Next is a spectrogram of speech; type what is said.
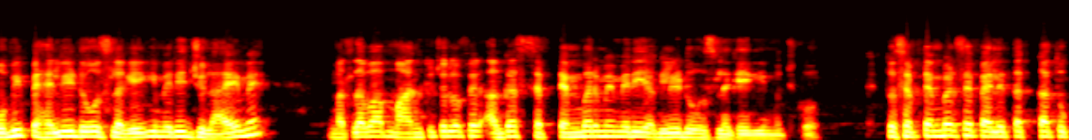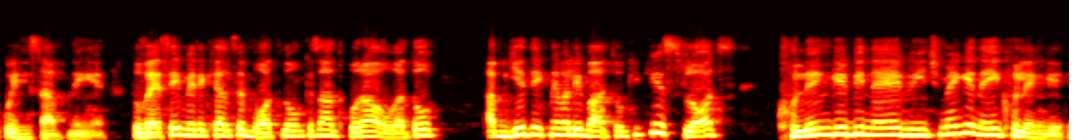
वो भी पहली डोज लगेगी मेरी जुलाई में। मतलब आप मान के चलो, फिर अगस्त, सितंबर में मेरी अगली डोज लगेगी मुझको। तो सितंबर से पहले तक का तो कोई हिसाब नहीं है। तो वैसे ही मेरे ख्याल से बहुत लोगों के साथ हो रहा होगा। तो अब ये देखने वाली बात होगी कि स्लॉट्स खुलेंगे भी नए बीच में कि नहीं खुलेंगे?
